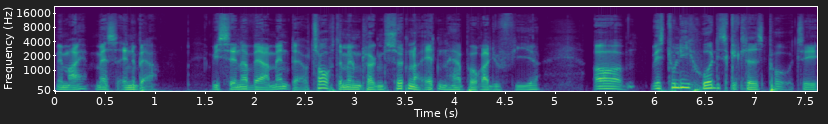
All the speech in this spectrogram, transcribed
med mig, Mads Anneberg. Vi sender hver mandag og torsdag mellem kl. 17 og 18 her på Radio 4. Og hvis du lige hurtigt skal klædes på til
